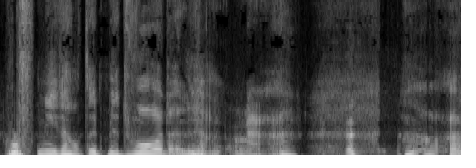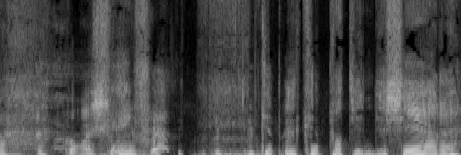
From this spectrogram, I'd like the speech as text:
hoeft niet altijd met woorden. Ah, ah, kom eens Ik heb, ik heb wat in de serre.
